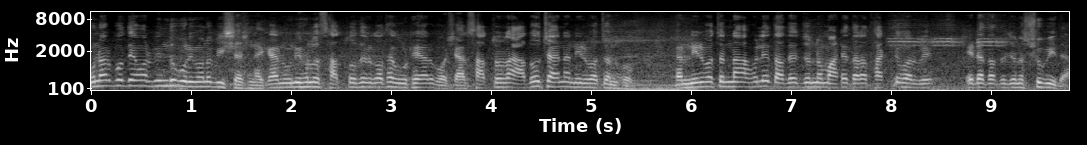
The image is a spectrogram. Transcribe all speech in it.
ওনার প্রতি আমার বিন্দু পরিমাণও বিশ্বাস নাই কারণ উনি হলো ছাত্রদের কথা উঠে আর বসে আর ছাত্ররা আদৌ চায় না নির্বাচন হোক। কারণ নির্বাচন না হলে তাদের জন্য মাঠে তারা থাকতে পারবে এটা তাদের জন্য সুবিধা।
